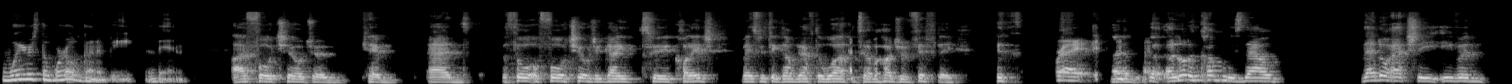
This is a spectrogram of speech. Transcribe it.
where's the world going to be then? I have four children, Kim, and the thought of four children going to college makes me think I'm going to have to work until I'm 150. right. Um, but a lot of companies now, they're not actually even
